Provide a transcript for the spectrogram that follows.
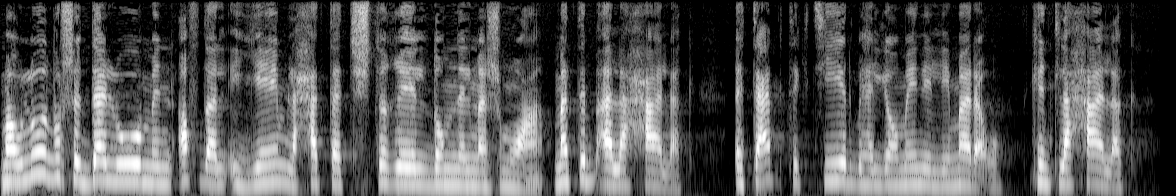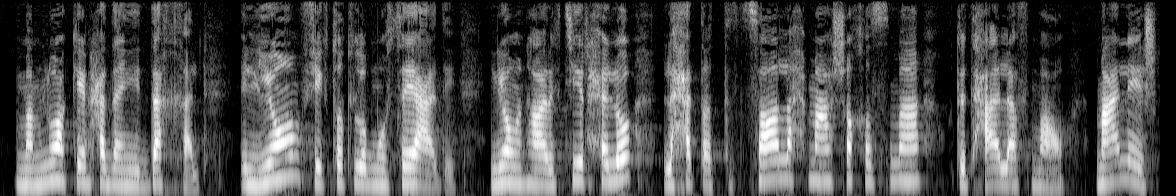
مولود برج الدلو من أفضل الأيام لحتى تشتغل ضمن المجموعة. ما تبقى لحالك. تعبت كثير بهاليومين اللي مرقوا. كنت لحالك. ممنوع كان حدا يتدخل. اليوم فيك تطلب مساعدة. اليوم نهار كتير حلو لحتى تتصالح مع شخص ما وتتحالف معه. معلش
